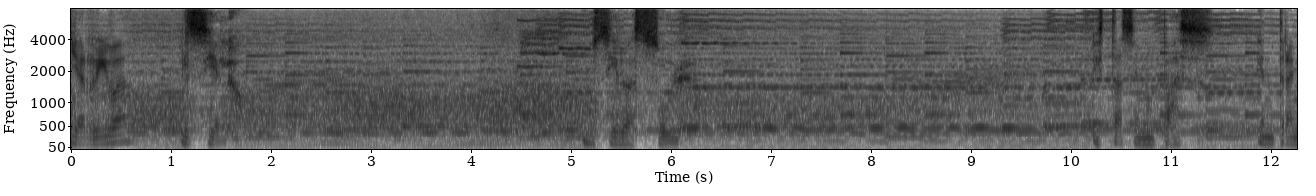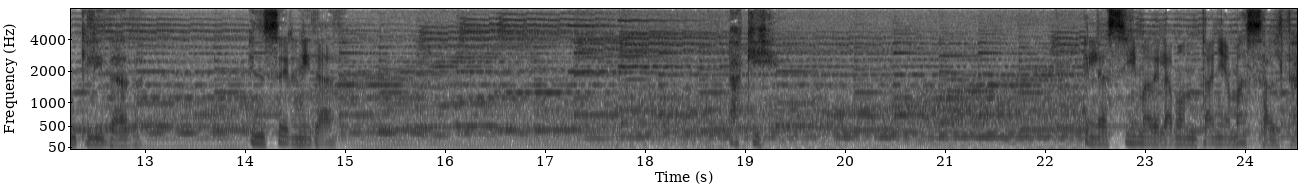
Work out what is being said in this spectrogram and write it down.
y arriba el cielo. Un cielo azul. Estás en paz, en tranquilidad, en serenidad. Aquí, en la cima de la montaña más alta.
